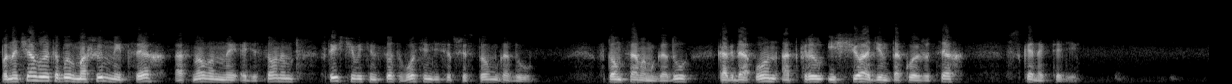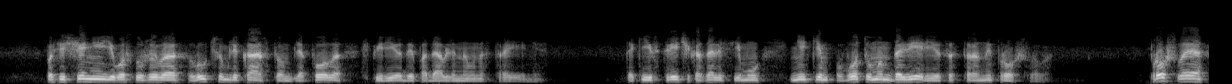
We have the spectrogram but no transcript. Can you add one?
Поначалу это был машинный цех, основанный Эдисоном в 1886 году, в том самом году, когда он открыл еще один такой же цех в Скенектеди. Посещение его служило лучшим лекарством для Пола в периоды подавленного настроения. Такие встречи казались ему неким вотумом доверия со стороны прошлого. Прошлое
